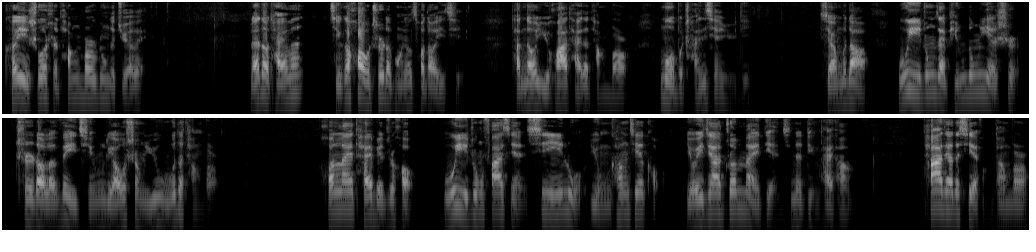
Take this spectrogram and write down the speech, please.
可以说是汤包中的绝味。来到台湾，几个好吃的朋友凑到一起，谈到玉花台的汤包，莫不馋涎欲滴。想不到无意中在屏东夜市吃到了味情聊胜于无的汤包。还来台北之后，无意中发现新一路永康街口有一家专卖点心的鼎泰堂，他家的蟹粉汤包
